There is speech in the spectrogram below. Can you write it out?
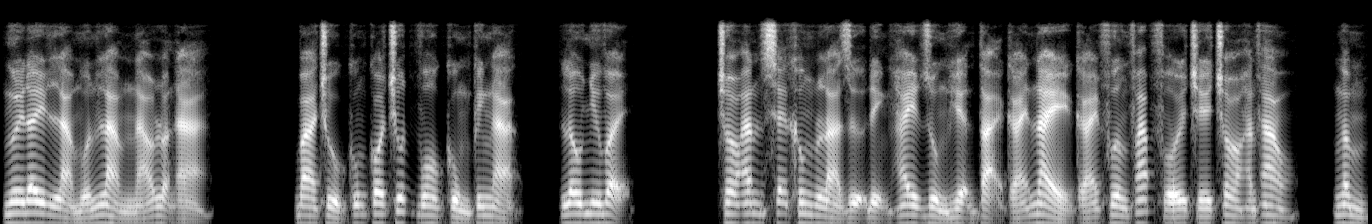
Ngươi đây là muốn làm náo loạn à? Bà chủ cũng có chút vô cùng kinh ngạc, lâu như vậy. Cho ăn sẽ không là dự định hay dùng hiện tại cái này cái phương pháp phối chế cho hắn thao, ngâm,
